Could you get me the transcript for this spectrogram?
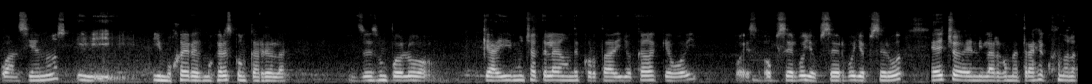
o ancianos y, y, mujeres, mujeres con carriola. Entonces es un pueblo que hay mucha tela de donde cortar y yo cada que voy pues observo y observo y observo. De hecho, en mi largometraje, cuando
